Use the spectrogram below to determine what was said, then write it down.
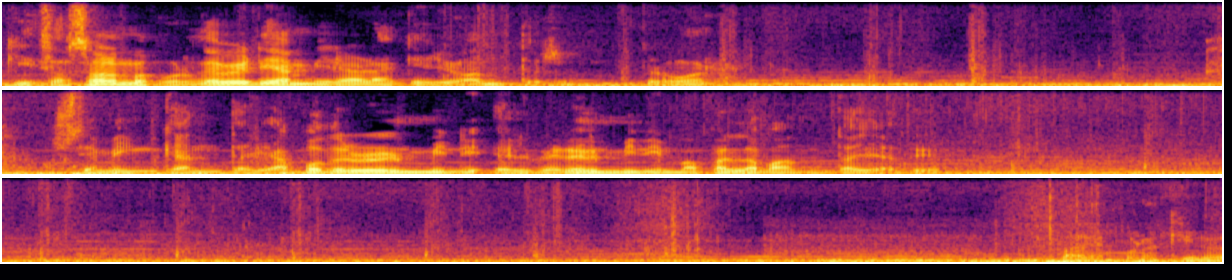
Quizás a lo mejor debería mirar aquello antes, ¿eh? pero bueno. Hostia, me encantaría poder el ver el minimapa en la pantalla, tío. Aquí no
